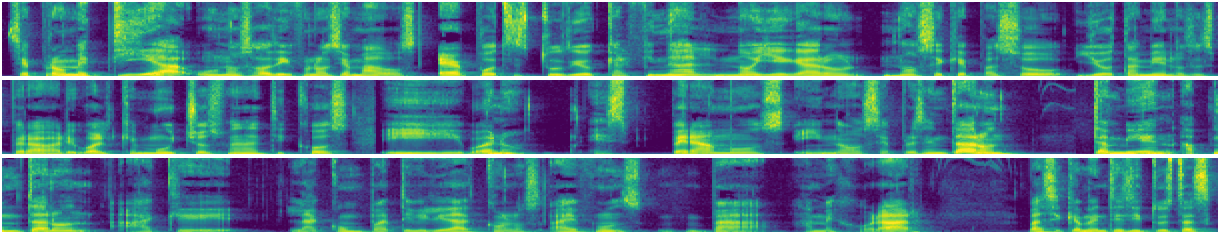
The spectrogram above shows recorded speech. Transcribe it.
se prometía unos audífonos llamados AirPods Studio que al final no llegaron, no sé qué pasó, yo también los esperaba al igual que muchos fanáticos y bueno, esperamos y no se presentaron. También apuntaron a que la compatibilidad con los iPhones va a mejorar. Básicamente si tú estás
